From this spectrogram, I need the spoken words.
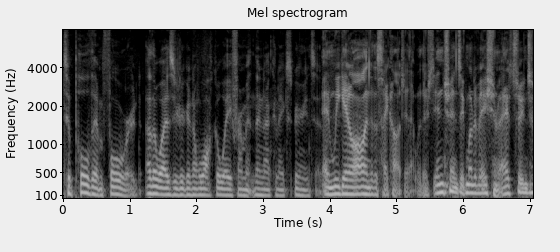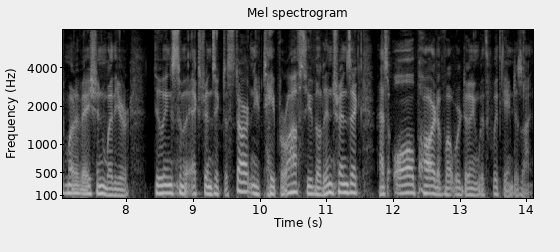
to pull them forward. Otherwise, you're going to walk away from it and they're not going to experience it. And we get all into the psychology of that, whether it's intrinsic motivation or extrinsic motivation, whether you're doing some extrinsic to start and you taper off so you build intrinsic. That's all part of what we're doing with, with game design.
